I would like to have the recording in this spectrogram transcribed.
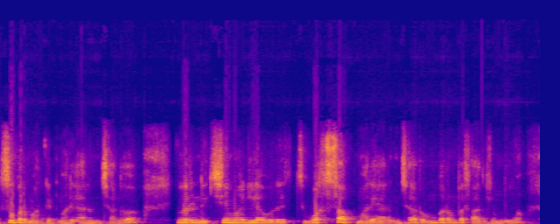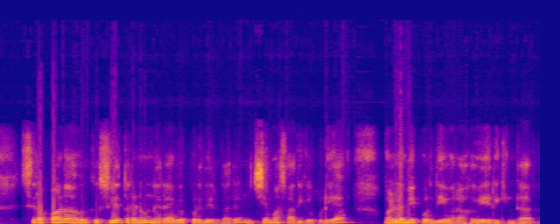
சூப்பர் மார்க்கெட் மாதிரி ஆரம்பித்தாலோ இவர் நிச்சயமாக இல்லை ஒரு ஒர்க் ஷாப் மாதிரி ஆரம்பித்தா ரொம்ப ரொம்ப சாதிக்க முடியும். சிறப்பான அவருக்கு சுயத்திறனும் நிறையாவே பொருந்தியிருக்காரு. நிச்சயமாக சாதிக்கக்கூடிய வல்லமை பொருந்தியவராகவே இருக்கின்றார்.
